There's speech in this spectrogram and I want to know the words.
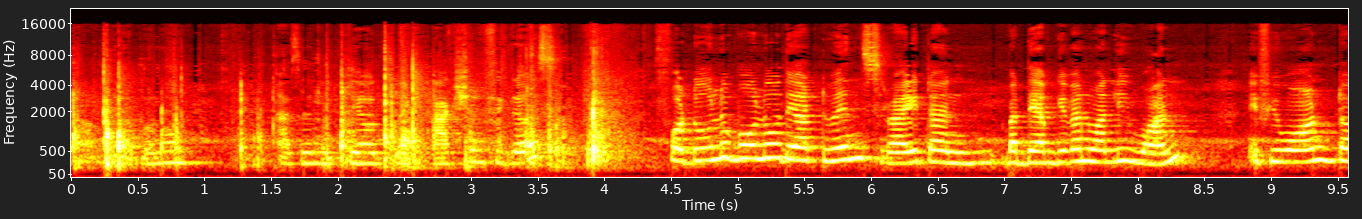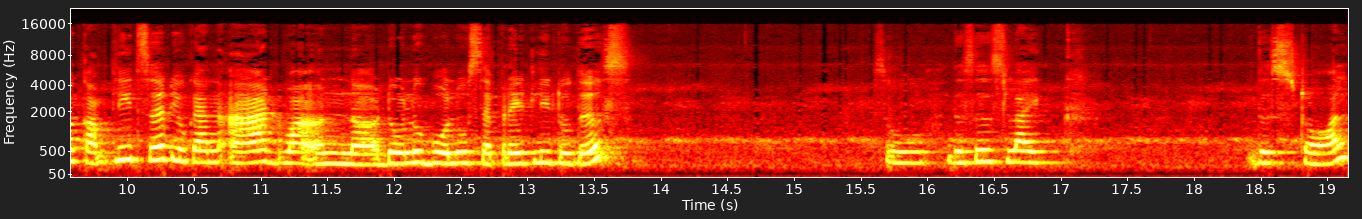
Uh, they as in they are like action figures. For Dolu Bolu, they are twins, right? And but they have given only one. If you want a complete set, you can add one uh, Dolu Bolu separately to this. So this is like this stall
